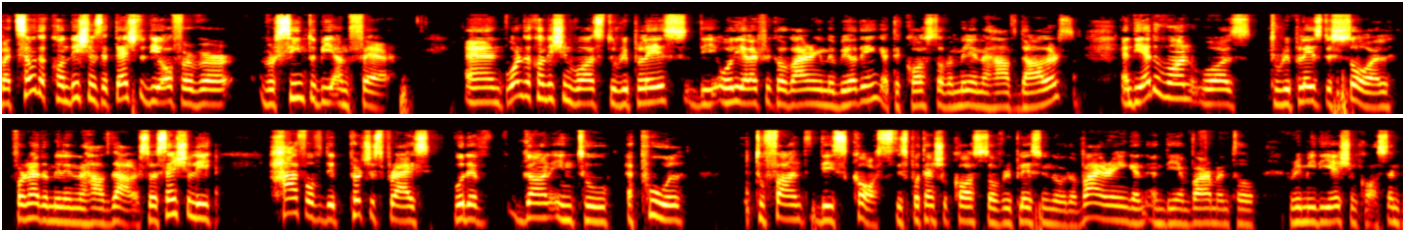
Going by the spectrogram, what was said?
But some of the conditions attached to the offer were were seen to be unfair. And one of the conditions was to replace the all the electrical wiring in the building at the cost of a million and a half dollars. And the other one was to replace the soil for another million and a half dollars. So essentially, half of the purchase price would have gone into a pool to fund these costs, these potential costs of replacing the wiring and, and the environmental remediation costs. And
